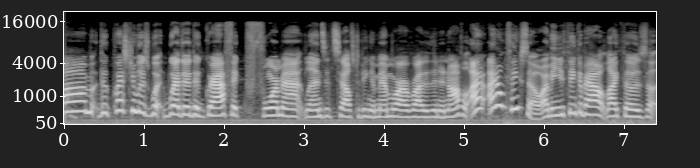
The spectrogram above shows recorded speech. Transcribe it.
Um, the question was wh- whether the graphic format lends itself to being a memoir rather than a novel. I, I don't think so. I mean, you think about like those. Uh,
